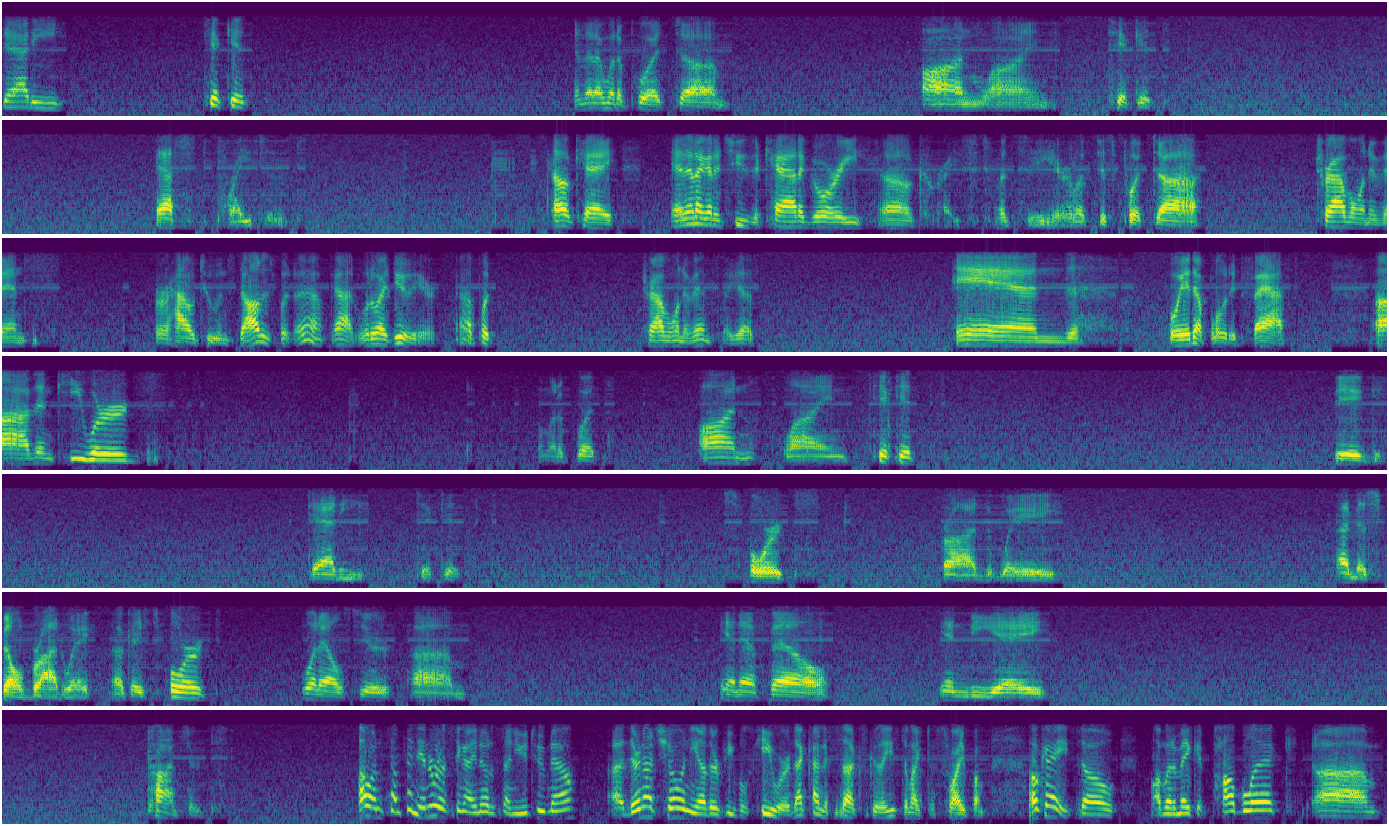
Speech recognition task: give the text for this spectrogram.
Daddy Ticket, and then I'm going to put um, online ticket. Best prices. Okay. And then I got to choose a category. Oh Christ! Let's see here. Let's just put uh, travel and events or how to install. I'll just put. Oh God, what do I do here? I'll put travel and events, I guess. And boy, it uploaded fast. Uh, then keywords. I'm going to put online ticket, big daddy ticket, sports, Broadway. I misspelled Broadway. Okay, sport. What else here? Um, NFL, NBA, concerts. Oh, and something interesting I noticed on YouTube now. Uh, they're not showing you other people's keywords. That kind of sucks because I used to like to swipe them. Okay, so I'm going to make it public. Um,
